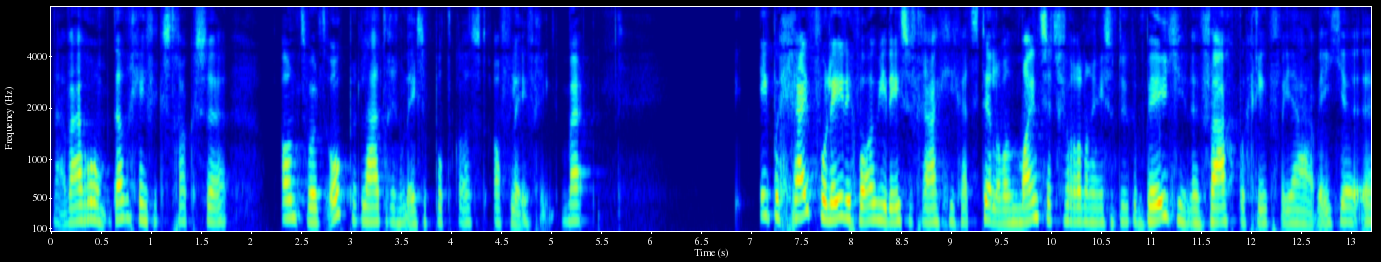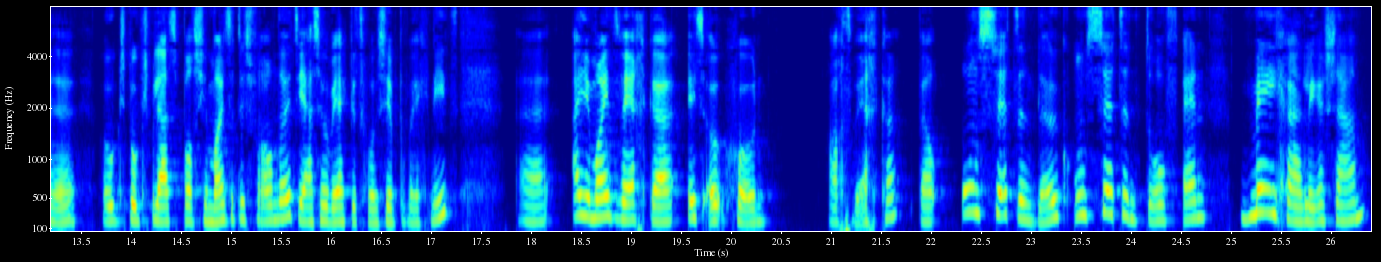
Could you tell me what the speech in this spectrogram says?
Nou, waarom? Daar geef ik straks uh, antwoord op later in deze podcast-aflevering. Maar ik begrijp volledig waarom je deze vraag je gaat stellen. Want mindsetverandering is natuurlijk een beetje een vaag begrip. Van ja, weet je, uh, hocus pas je mindset is veranderd. Ja, zo werkt het gewoon simpelweg niet. Uh, aan je mind werken is ook gewoon hard werken. Wel ontzettend leuk, ontzettend tof en mega leerzaam.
